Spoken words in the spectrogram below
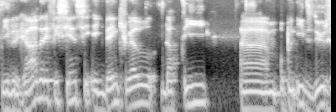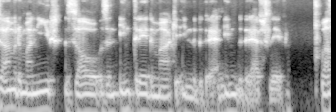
Die vergaderefficiëntie, ik denk wel dat die um, op een iets duurzamere manier zal zijn intrede maken in, de bedrijf, in het bedrijfsleven. Ons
